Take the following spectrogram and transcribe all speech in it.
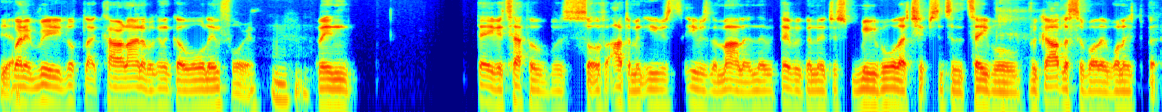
yeah. when it really looked like Carolina were going to go all in for him. Mm-hmm. I mean, David Tepper was sort of adamant he was he was the man, and they, they were going to just move all their chips into the table regardless of what they wanted. But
